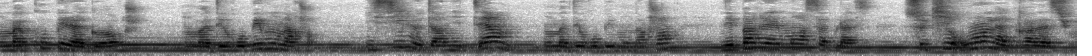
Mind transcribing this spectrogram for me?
on m'a coupé la gorge, on m'a dérobé mon argent. Ici, le dernier terme, on m'a dérobé mon argent, n'est pas réellement à sa place, ce qui rompt la gradation.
